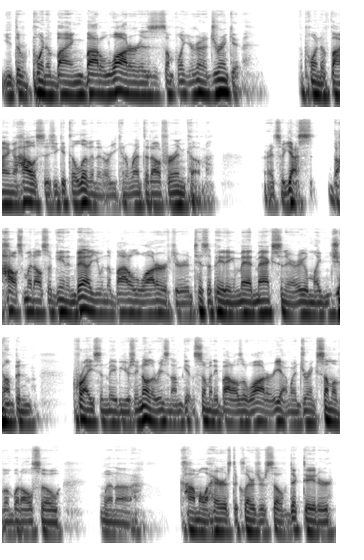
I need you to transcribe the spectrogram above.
you, the point of buying bottled water is at some point you're going to drink it. The point of buying a house is you get to live in it or you can rent it out for income. All right. So, yes, the house might also gain in value, and the bottled water, if you're anticipating a Mad Max scenario, might jump in price. And maybe you're saying, no, the reason I'm getting so many bottles of water, yeah, I'm going to drink some of them, but also when uh, Kamala Harris declares herself dictator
